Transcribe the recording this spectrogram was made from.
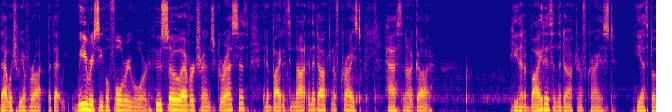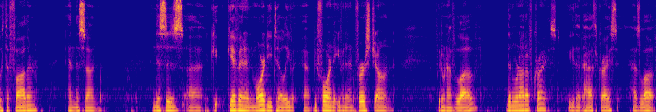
that which we have wrought, but that we receive a full reward. Whosoever transgresseth and abideth not in the doctrine of Christ hath not God. He that abideth in the doctrine of Christ, he hath both the Father and the Son. And this is uh, g- given in more detail even uh, before and even in First John. If we don't have love, then we're not of Christ. He that hath Christ has love.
